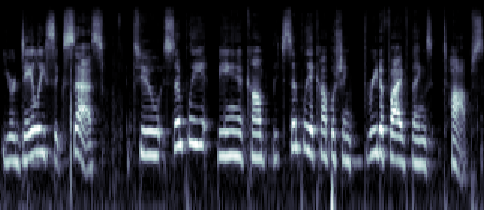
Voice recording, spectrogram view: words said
your daily success to simply being simply accomplishing three to five things tops.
